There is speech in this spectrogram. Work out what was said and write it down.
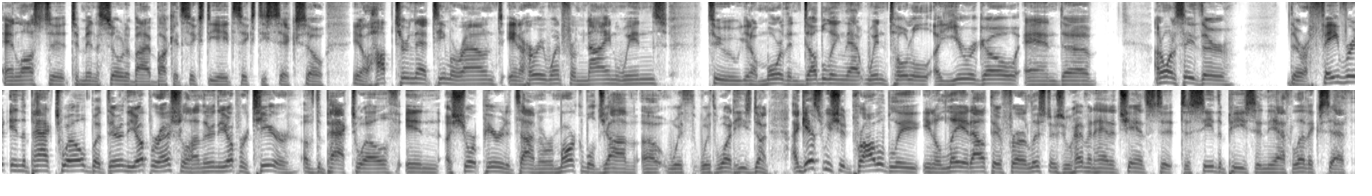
and lost to, to Minnesota by a bucket, 68-66. So you know Hop turned that team around in a hurry. Went from nine wins to you know more than doubling that win total a year ago. And uh, I don't want to say they're they're a favorite in the Pac 12, but they're in the upper echelon. They're in the upper tier of the Pac 12 in a short period of time. A remarkable job uh, with, with what he's done. I guess we should probably you know lay it out there for our listeners who haven't had a chance to, to see the piece in the Athletic, Seth,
